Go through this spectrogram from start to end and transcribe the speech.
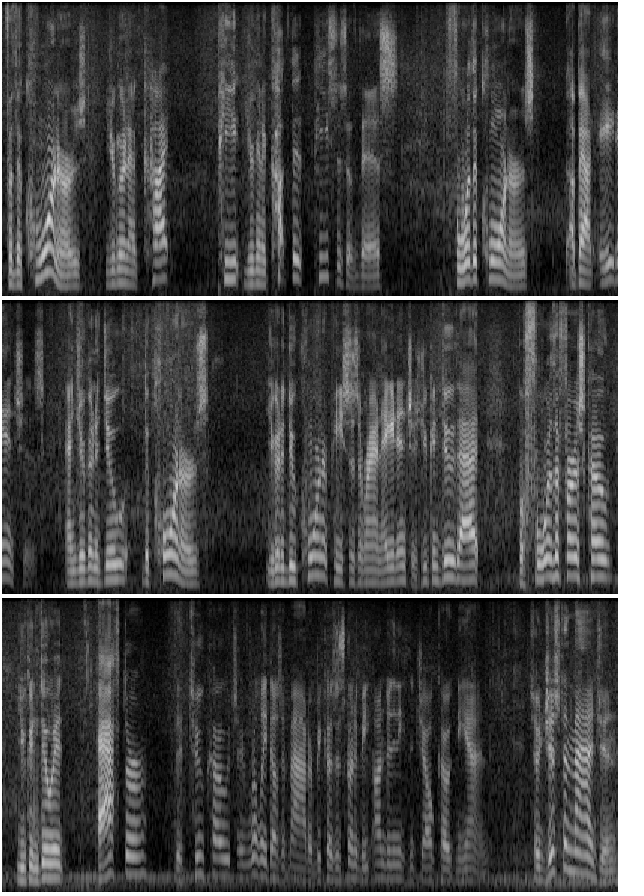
For the corners, you're going to cut you're going to cut the pieces of this for the corners about eight inches. And you're going to do the corners, you're going to do corner pieces around eight inches. You can do that before the first coat. You can do it after the two coats, it really doesn't matter because it's going to be underneath the gel coat in the end. So just imagine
